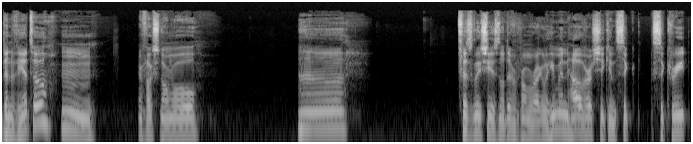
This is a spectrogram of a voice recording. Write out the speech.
Beneviento? Hmm. Reflex normal. Uh. Physically, she is no different from a regular human. However, she can sec- secrete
